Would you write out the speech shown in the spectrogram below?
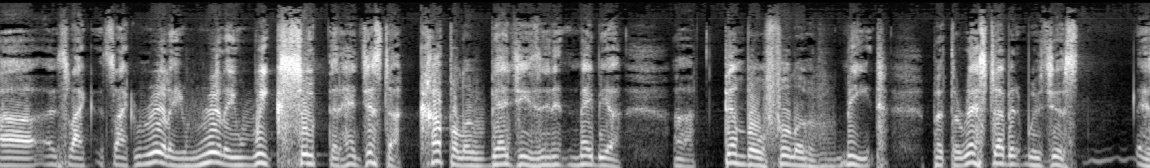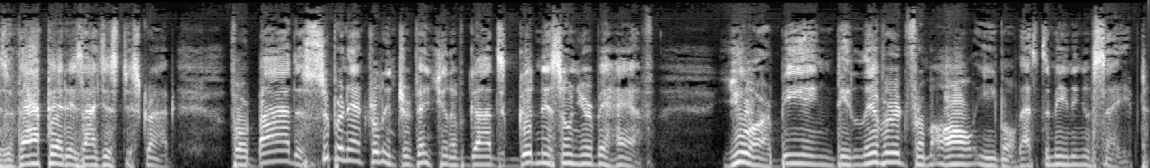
Uh, it's like it's like really, really weak soup that had just a couple of veggies in it and maybe a, a thimble full of meat, but the rest of it was just as vapid as I just described. For by the supernatural intervention of God's goodness on your behalf, you are being delivered from all evil. That's the meaning of saved.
